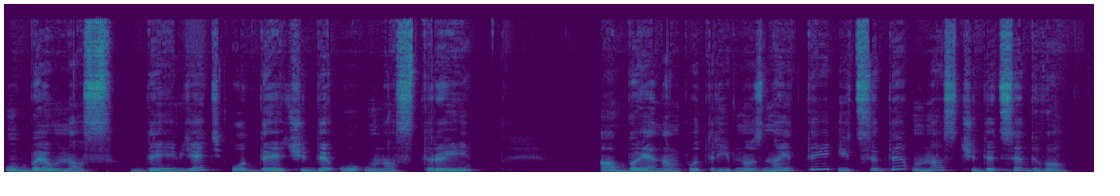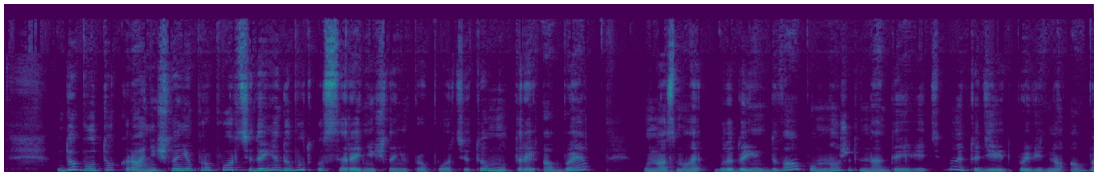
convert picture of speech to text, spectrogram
ОБ у нас 9, ОД чи ДО у нас 3, АБ нам потрібно знайти, і СД у нас чи ДЦ 2. Добуток крайніх членів пропорції дає добутку середніх членів пропорції, тому 3АБ у нас буде дорівнювати 2 помножити на 9. Ну і тоді, відповідно, АБ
